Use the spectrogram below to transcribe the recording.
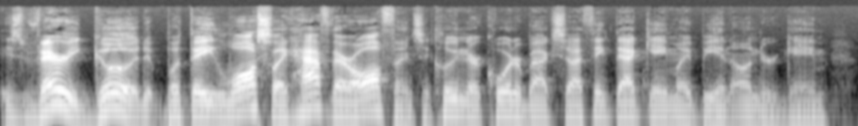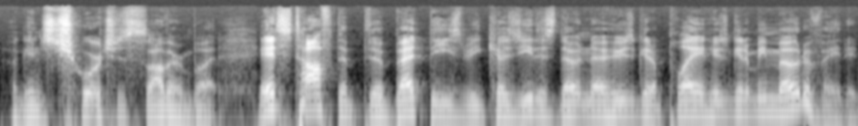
is very good, but they lost like half their offense, including their quarterback. So I think that game might be an under game against Georgia Southern. But it's tough to, to bet these because you just don't know who's going to play and who's going to be motivated.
